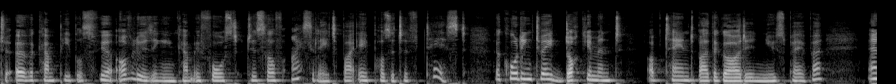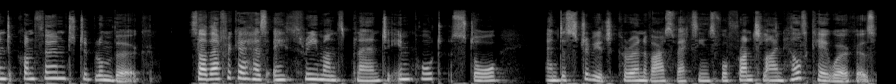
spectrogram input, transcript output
to overcome people's fear of losing income if forced to self isolate by a positive test, according to a document obtained by the Guardian newspaper and confirmed to Bloomberg. South Africa has a three month plan to import, store, and distribute coronavirus vaccines for frontline healthcare workers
